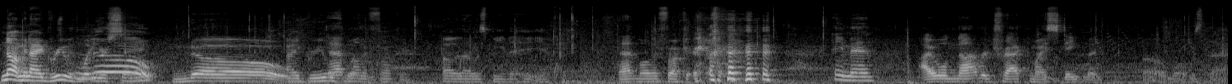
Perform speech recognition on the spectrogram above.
No, I mean I agree with what you're saying. No! I agree with That motherfucker. Oh, that was me that hit you. That motherfucker. Hey man. I will not retract my statement. Oh, what was that.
